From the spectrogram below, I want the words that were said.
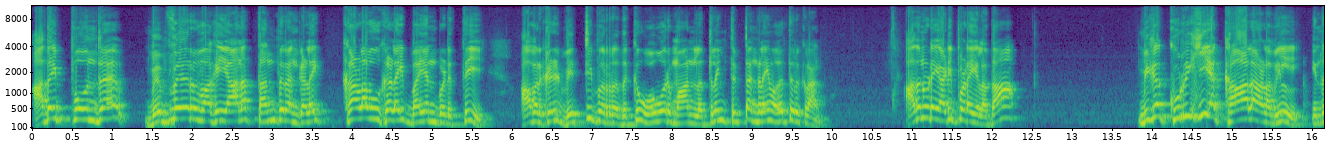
அதை போன்ற வெவ்வேறு வகையான தந்திரங்களை களவுகளை பயன்படுத்தி அவர்கள் வெற்றி பெறுறதுக்கு ஒவ்வொரு மாநிலத்திலையும் திட்டங்களையும் வகுத்திருக்கிறாங்க. அதனுடைய அடிப்படையில் தான் மிக குறுகிய கால அளவில் இந்த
